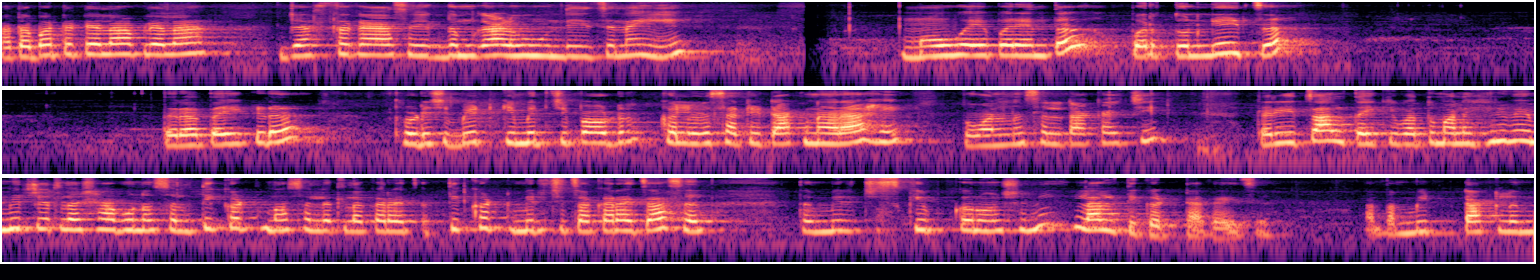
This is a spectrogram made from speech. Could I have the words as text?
आता बटाट्याला आपल्याला जास्त काय असं एकदम गाळ होऊन द्यायचं नाही आहे मऊ होईपर्यंत परतून घ्यायचं. तर आता इकडं थोडीशी बेटकी मिरची पावडर कलरसाठी टाकणार आहे. तुम्हाला नसेल टाकायची. तरी चालतं आहे किंवा तुम्हाला हिरव्या मिरचीतला शाबू असेल तिखट मसाल्यातला करायचा तिखट मिरचीचा करायचा असेल तर मिरची स्किप करून शनी लाल तिखट टाकायचं. आता मीठ टाकलं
